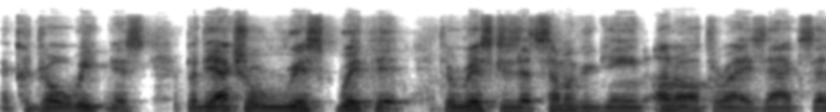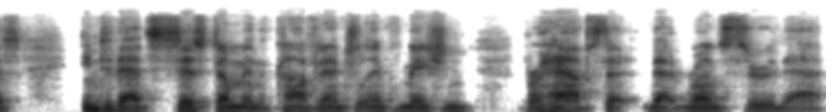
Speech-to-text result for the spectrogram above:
a control weakness, but the actual risk with it, the risk is that someone could gain unauthorized access into that system and the confidential information, perhaps that, that runs through that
